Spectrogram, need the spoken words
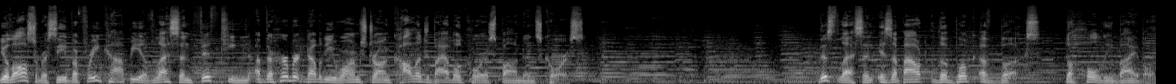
You'll also receive a free copy of Lesson 15 of the Herbert W. Armstrong College Bible Correspondence course. This lesson is about the book of books, the Holy Bible.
